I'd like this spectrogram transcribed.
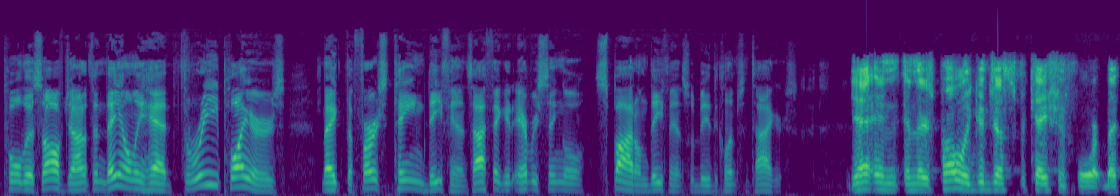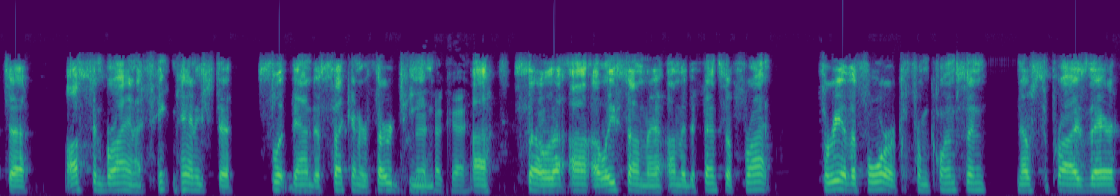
pull this off, Jonathan. They only had three players make the first team defense. I figured every single spot on defense would be the Clemson Tigers. Yeah, and and there's probably good justification for it, but uh, Austin Bryant, I think, managed to slip down to second or third team. okay. Uh, so uh, at least on the on the defensive front, three of the four are from Clemson. No surprise there.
